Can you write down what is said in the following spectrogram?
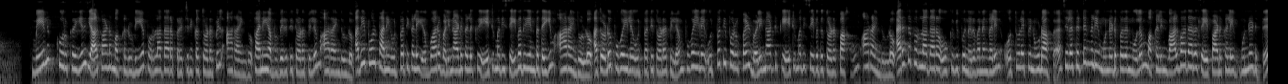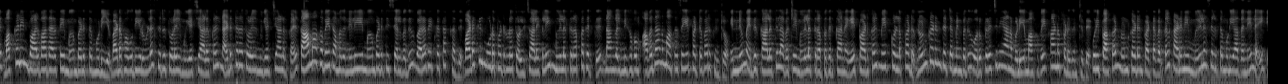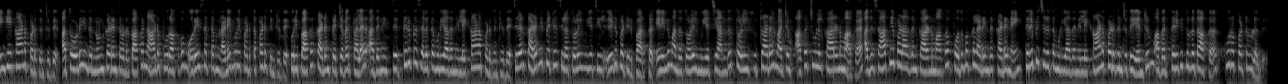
மேலும் கூறுகையில் யாழ்ப்பாண மக்களுடைய பொருளாதார பிரச்சனைகள் தொடர்பில் ஆராய்ந்தோம். பனை அபிவிருத்தி தொடர்பிலும் ஆராய்ந்துள்ளோம். அதேபோல் பனை உற்பத்திகளை எவ்வாறு வெளிநாடுகளுக்கு ஏற்றுமதி செய்வது என்பதையும் ஆராய்ந்துள்ளோம். அதோடு புகையிலை உற்பத்தி தொடர்பிலும் புகையிலை உற்பத்தி பொருட்கள் வெளிநாட்டுக்கு ஏற்றுமதி செய்வது தொடர்பாகவும் ஆராய்ந்துள்ளோம். அரசு பொருளாதார ஊக்குவிப்பு நிறுவனங்களின் ஒத்துழைப்பினூடாக சில திட்டங்களை முன்னெடுப்பதன் மூலம் மக்களின் வாழ்வாதார செயற்பாடுகளை முன்னெடுத்து மக்களின் வாழ்வாதாரத்தை மேம்படுத்த முடியும். வடபகுதியில் உள்ள சிறு தொழில் முயற்சியாளர்கள் நடுத்தர தொழில் முயற்சியாளர்கள் தாமாகவே தமது நிலையை மேம்படுத்தி செல்வது வரவேற்கத்தக்கது. வடக்கில் மூடப்பட்டுள்ள தொழிற்சாலைகளை மீள திறப்பதற்கு நாங்கள் மிகவும் அவதானமாக செயற்பட்டு வருகின்றோம். எனினும் எதிர்காலத்தில் அவற்றை மீள திறப்பதற்கான ஏற்பாடுகள் மேற்கொள்ளப்படும். நுண்கடன் திட்டம் என்பது ஒரு பிரச்சனையான விடயமாகவே காணப்படுகின்றது. குறிப்பாக நுண்கடன் பட்டவர்கள் கடனை மீள செலுத்த முடியாத நிலை இங்கே காணப்படுகின்றது. அத்தோடு இந்த நுண்கடன் தொடர்பாக நாடு பூராகவும் ஒரே சட்டம் நடைமுறைப்படுத்தப்படுகின்றது. குறிப்பாக கடன் பெற்றவர் பலர் அதனை திருப்ப செலுத்த முடியாத நிலை காணப்படுகின்றது. சிலர் கடனை பெற்று சில தொழில் முயற்சியில் ஈடுபட்டிருப்பார்கள். எனினும் அந்த தொழில் முயற்சியானது தொழில் சுற்றாடல் மற்றும் அகச்சூழல் காரணமாக அது சாத்தியப்படாததன் காரணமாக பொதுமக்கள் அடைந்த கடனை திருப்பிச் செலுத்த முடியாத நிலை காணப்படுகின்றது என்றும் அவர் தெரிவித்துள்ளதாக கூறப்பட்டுள்ளது.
